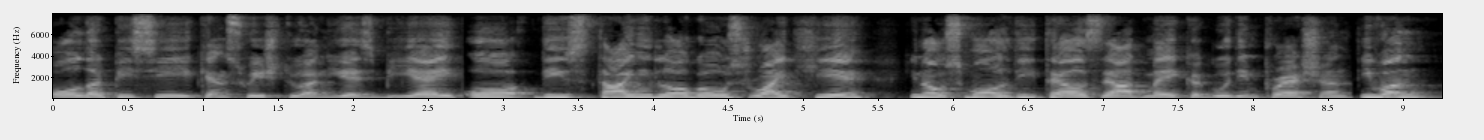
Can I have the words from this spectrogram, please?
older PC, you can switch to an USB-A, or these tiny logos right here you know, small details that make a good impression. Even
